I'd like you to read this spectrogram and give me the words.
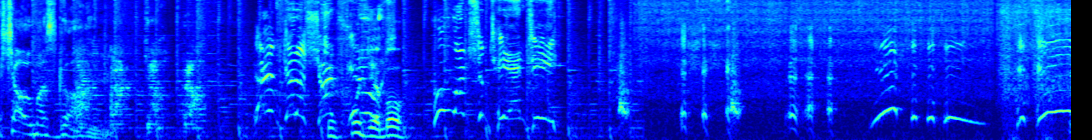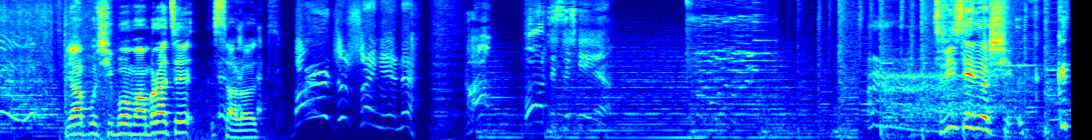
The show must go on. Ce fuge, bo. Who wants some TNT? Ia pus și bomba în brațe. Salut. Birds are singing. Huh? What is it here? Să fii serios și cât,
